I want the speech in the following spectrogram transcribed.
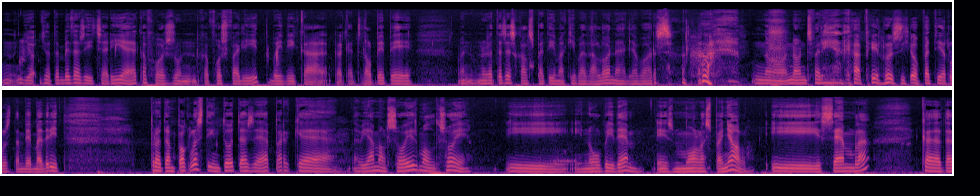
Jo, jo també desitjaria eh, que, fos un, que fos fallit, vull dir que, que aquests del PP Bueno, nosaltres és que els patim aquí a Badalona, llavors no, no ens faria cap il·lusió patir-los també a Madrid. Però tampoc les tinc totes, eh? perquè, aviam, el PSOE és molt PSOE i, i no oblidem, és molt espanyol i sembla que de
